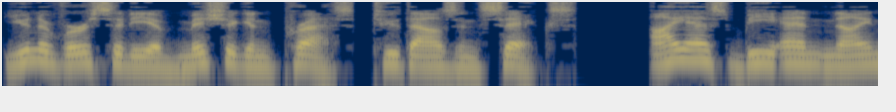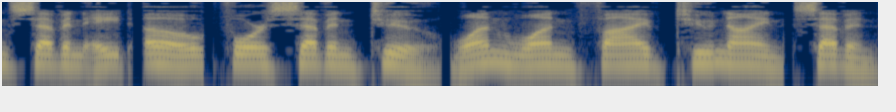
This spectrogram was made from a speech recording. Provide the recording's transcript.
University of Michigan Press, 2006. ISBN 978-0-472-11529-7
